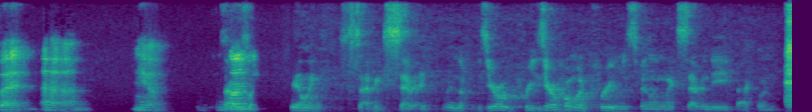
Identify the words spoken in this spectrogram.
but uh, you know So I was like failing, I think seven in the zero pre zero point one pre was failing like seventy back when.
